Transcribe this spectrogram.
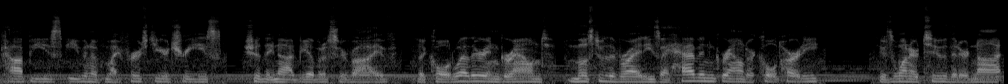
copies even of my first year trees should they not be able to survive the cold weather in ground. Most of the varieties I have in ground are cold hardy. There's one or two that are not.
